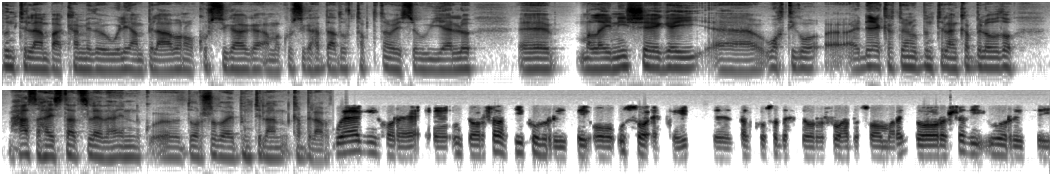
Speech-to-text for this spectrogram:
puntland baa ka mid oo weli aan bilaaban oo kursigaaga ama kursiga hadda tabtamaysa uu yaallo. Ma laynii sheegay waktiga ay dhici karto inuu puntland ka bilowdo? Maxaase haystaad is leedahay in doorashadu ay puntland ka bilaabato? Waagii hore in doorashadan tii ka horreysay oo u soo ekayd dalku saddex doorasho hadda soo maray. Doorashadii u horreysay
